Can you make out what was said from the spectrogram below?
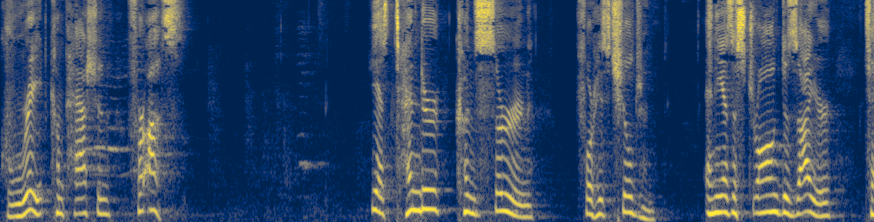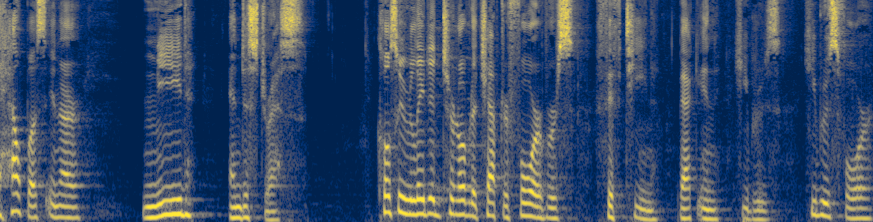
great compassion for us. He has tender concern for his children, and he has a strong desire to help us in our need and distress. Closely related, turn over to chapter 4, verse 15, back in Hebrews. Hebrews 4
